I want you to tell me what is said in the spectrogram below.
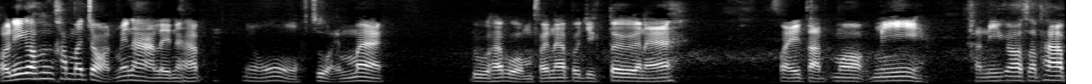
ตอนนี้ก็เพิ่งเข้ามาจอดไม่นานเลยนะครับโอ้สวยมากดูครับผมไฟหน้าโปรเจคเตอร์นะ ไฟตัดหมอกมีคันนี้ก็สภาพ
